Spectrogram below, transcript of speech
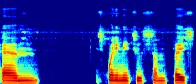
and it's pointing me to some place.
